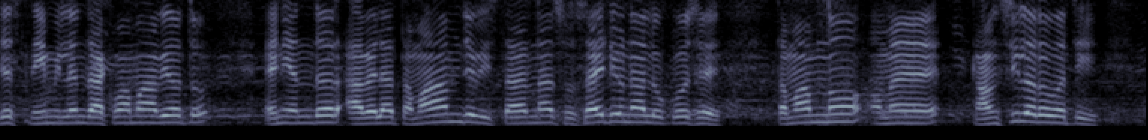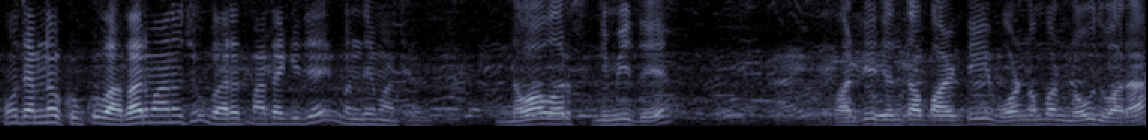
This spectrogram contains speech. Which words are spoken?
જે સ્નેહ મિલન રાખવામાં આવ્યો હતો, એની અંદર આવેલા તમામ જે વિસ્તારના સોસાયટીઓના લોકો છે, તમામનો અમે કાઉન્સિલરો વતી હું તેમનો ખૂબ ખૂબ આભાર માનું છું. ભારત માતા કી જય, વંદે માતરમ. નવા વર્ષ નિમિત્તે ભારતીય જનતા પાર્ટી વોર્ડ નંબર નવ દ્વારા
